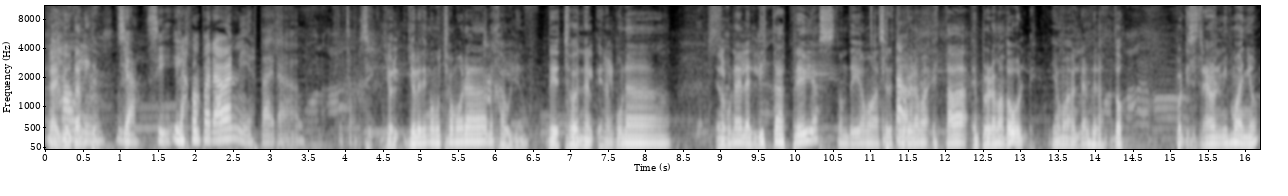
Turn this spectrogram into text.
la de Joe. Dante. Ya, sí. Y las comparaban y esta era... Sí, yo, yo le tengo mucho amor a The Howling. De hecho, en, el- en alguna en alguna de las listas previas donde íbamos a hacer Estaba. este programa, estaba en programa doble. Íbamos a hablar de las dos. Porque se estrenaron el mismo año,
